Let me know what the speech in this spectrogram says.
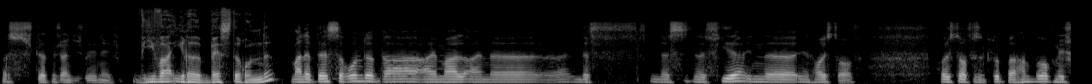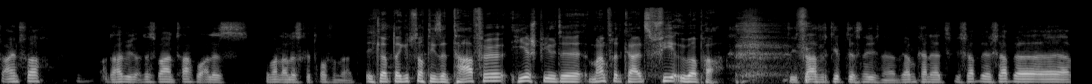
das stört mich eigentlich wenig. Wie war Ihre beste Runde? Meine beste Runde war einmal eine, eine, eine, eine Vier in, äh, in Heusdorf. Heusdorf ist ein Club bei Hamburg, nicht einfach. Da ich, das war ein Tag, wo alles wo man alles getroffen hat. Ich glaube, da gibt es noch diese Tafel. Hier spielte Manfred Kals vier über Paar. Die Tafel gibt es nicht. Ne? Wir haben keine, ich habe ich hab, äh,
